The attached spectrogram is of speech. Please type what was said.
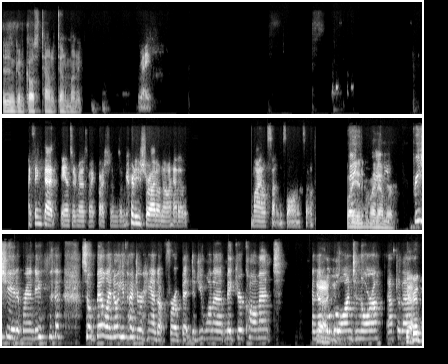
that isn't going to cost the town a ton of money. Right. I think that answered most of my questions. I'm pretty sure, I don't know, I had a mile sentence long, so. Well, you know my Brandy. number. Appreciate it, Brandy. So Bill, I know you've had your hand up for a bit. Did you want to make your comment? And then I we'll go on to Nora after The that. good,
